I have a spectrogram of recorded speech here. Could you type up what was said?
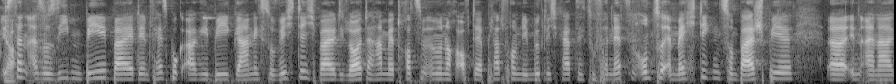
Ist ja. dann also 7b bei den Facebook-AGB gar nicht so wichtig, weil die Leute haben ja trotzdem immer noch auf der Plattform die Möglichkeit, sich zu vernetzen und zu ermächtigen, zum Beispiel äh, in einer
